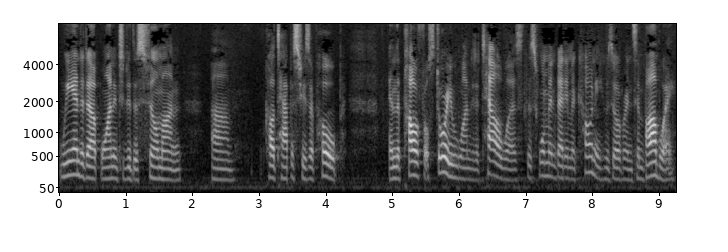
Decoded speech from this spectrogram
we ended up wanting to do this film on um, called Tapestries of Hope. And the powerful story we wanted to tell was this woman, Betty Makoni, who's over in Zimbabwe.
